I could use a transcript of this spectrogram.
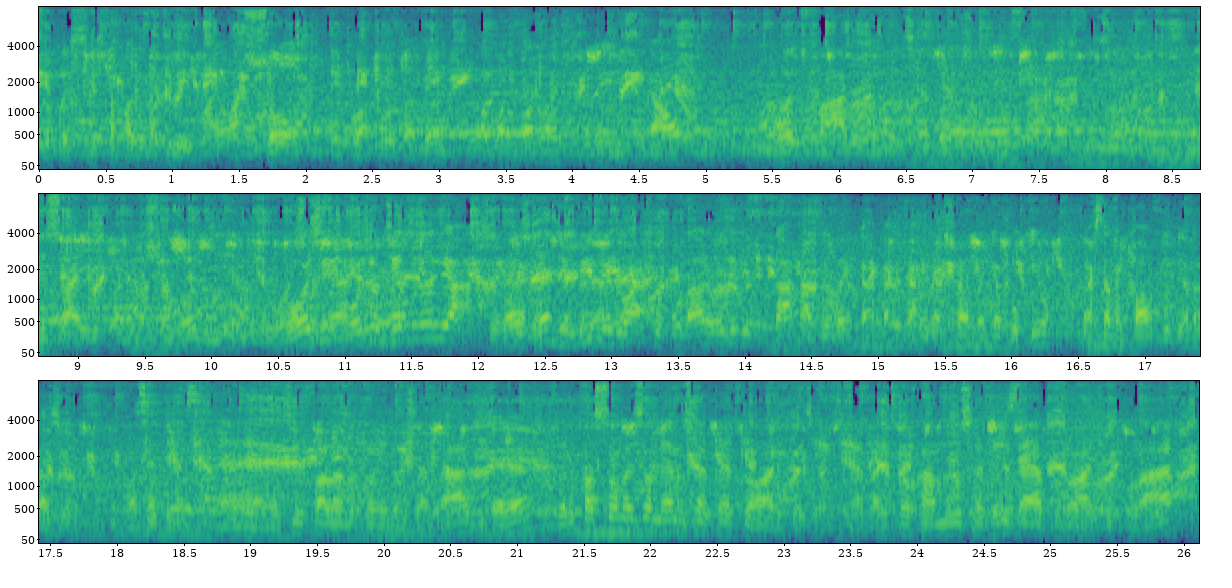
o grupo assim está fazendo aquele maior som, tem o ator também. Tá bom, boa noite, tudo bem? Legal. Boa noite, Fábio. Boa noite a todos os ouvintes. É dia. Hoje, hoje é o dia do Leandro Learte, né? Grande líder do arte popular. Hoje ele está arrasando aí a carreira solo, daqui a pouquinho vai estar no palco do Via Brasil. Com certeza. É, estive falando com ele hoje à tarde. É. Ele passou mais ou menos repertório pra gente, né? Vai tocar música desde a época do arte popular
